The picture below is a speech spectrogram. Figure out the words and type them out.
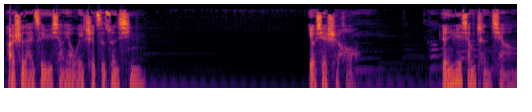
而是来自于想要维持自尊心。有些时候，人越想逞强，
